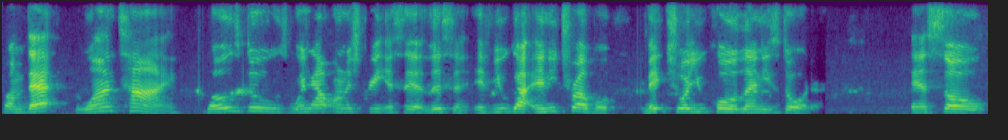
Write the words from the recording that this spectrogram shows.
From that one time, those dudes went out on the street and said, Listen, if you got any trouble, make sure you call Lenny's daughter. And so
